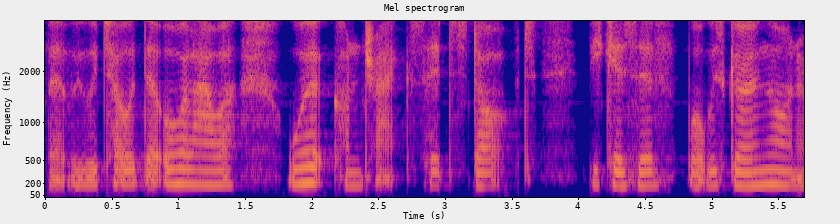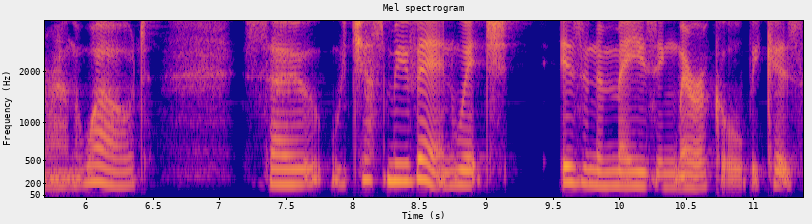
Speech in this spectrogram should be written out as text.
but we were told that all our work contracts had stopped because of what was going on around the world. So we just move in, which is an amazing miracle because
